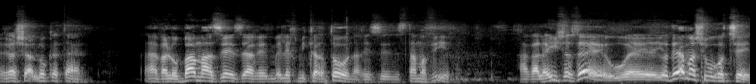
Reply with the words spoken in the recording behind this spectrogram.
רשע לא קטן. אבל אובמה הזה, זה הרי מלך מקרטון, הרי זה, זה סתם אוויר. אבל האיש הזה, הוא אה, יודע מה שהוא רוצה.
